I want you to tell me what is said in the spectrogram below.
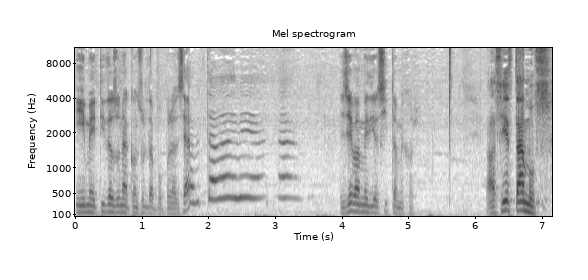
Y metidos una consulta popular. O sea, todavía, ah, lleva mediocito mejor. Así estamos.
